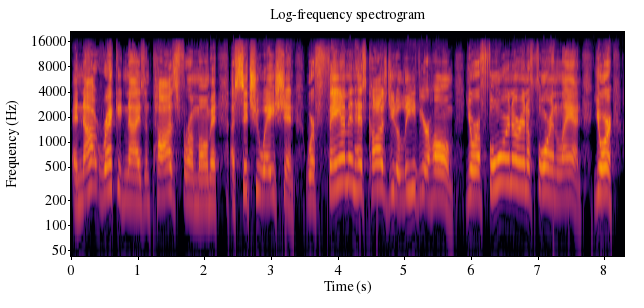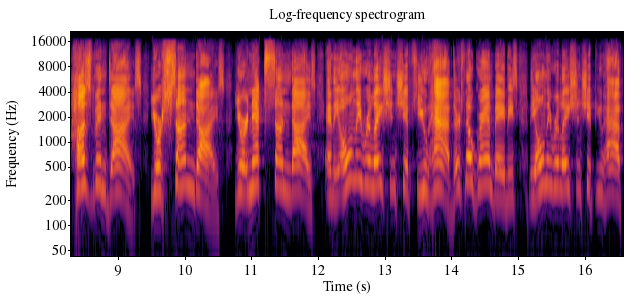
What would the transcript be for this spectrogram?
and not recognize and pause for a moment a situation where famine has caused you to leave your home. You're a foreigner in a foreign land. Your husband dies. Your son dies. Your next son dies. And the only relationships you have, there's no grandbabies, the only relationship you have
